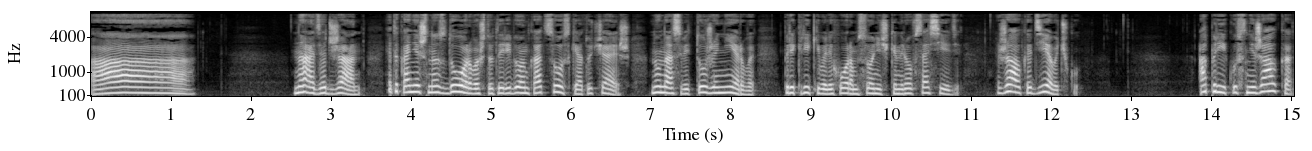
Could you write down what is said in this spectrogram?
а, -а, -а, Надя, Джан, это, конечно, здорово, что ты ребенка от соски отучаешь, но у нас ведь тоже нервы, прикрикивали хором Сонечкин рев соседи. Жалко девочку. А прикус не жалко?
